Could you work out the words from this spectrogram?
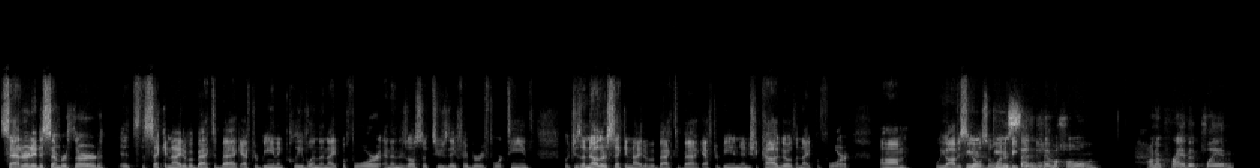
Saturday, December 3rd, it's the second night of a back to back after being in Cleveland the night before. And then there's also Tuesday, February 14th, which is another second night of a back to back after being in Chicago the night before. Um, we obviously you, also want you to send him home on a private plane,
